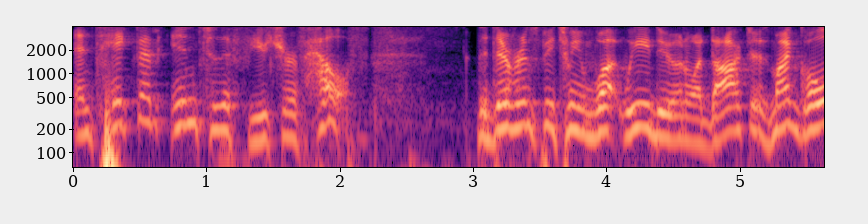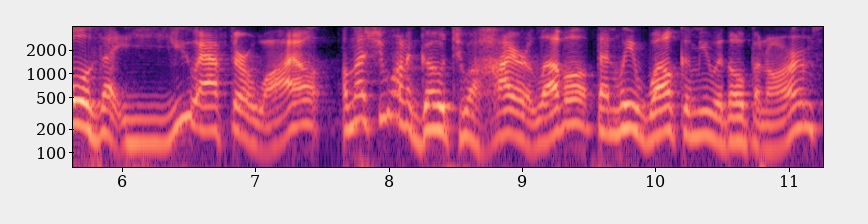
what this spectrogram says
and take them into the future of health. The difference between what we do and what doctors, my goal is that you, after a while, unless you want to go to a higher level, then we welcome you with open arms.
